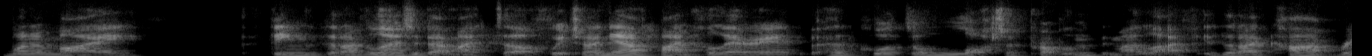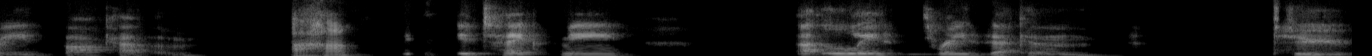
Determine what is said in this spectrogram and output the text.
one of my things that I've learned about myself, which I now find hilarious, but has caused a lot of problems in my life, is that I can't read sarcasm. Uh huh. It, it takes me at least three seconds to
